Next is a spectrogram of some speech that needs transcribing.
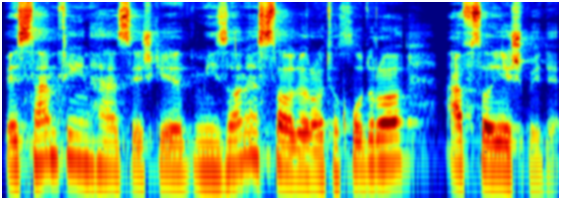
به سمت این هستش که میزان صادرات خود را افزایش بده.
